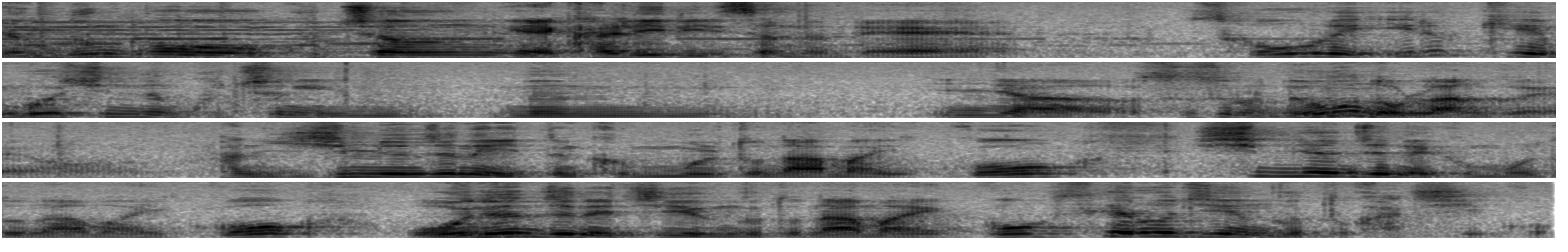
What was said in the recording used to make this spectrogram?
영등포 구청에 갈 일이 있었는데 서울에 이렇게 멋있는 구청이 있는 있냐 스스로 너무 놀란 거예요. 한 20년 전에 있던 건물도 남아 있고 10년 전에 건물도 남아 있고 5년 전에 지은 것도 남아 있고 새로 지은 것도 같이 있고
